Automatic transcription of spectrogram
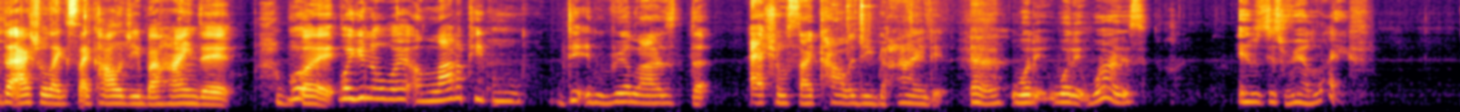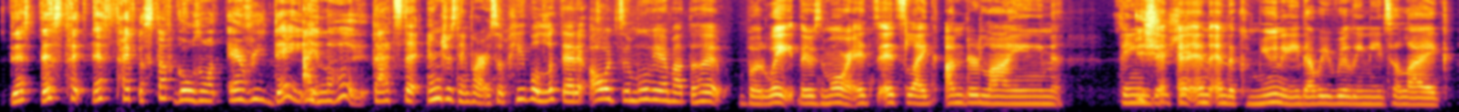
the actual like psychology behind it. Well, but well, you know what? A lot of people didn't realize the actual psychology behind it. uh, What it what it was, it was just real life. This this type this type of stuff goes on every day in the hood. that's the interesting part. So people looked at it, oh, it's a movie about the hood, but wait, there's more. It's it's like underlying things Issues, yeah. in, in the community that we really need to like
